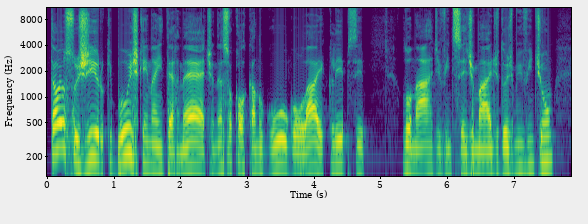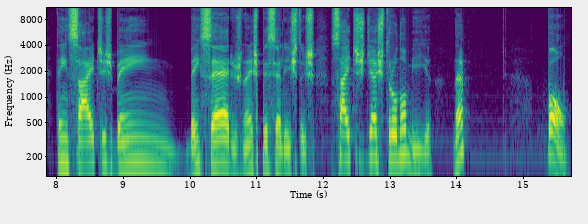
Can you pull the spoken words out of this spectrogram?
Então eu sugiro que busquem na internet, né? Só colocar no Google lá, eclipse lunar de 26 de maio de 2021 tem sites bem, bem sérios, né, especialistas, sites de astronomia, né? Bom,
